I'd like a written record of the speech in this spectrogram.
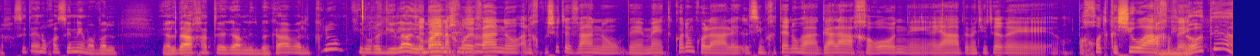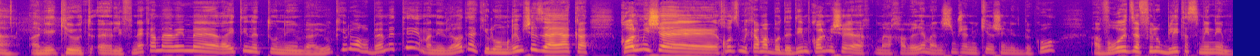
יחסית היינו חסינים, אבל ילדה אחת גם נדבקה, אבל כלום, כאילו רגילה, אתה יודע, יומיים, אנחנו שלושה. הבנו, אנחנו פשוט הבנו, באמת, קודם כל, לשמחתנו, הגל האחרון אה, היה באמת יותר, אה, פחות קשוח. אני ו- לא יודע. אני כאילו, אה, לפני כמה ימים ראיתי נתונים, והיו כאילו הרבה מתים, אני לא יודע, כאילו אומרים שזה היה כ... כל מי ש... חוץ מכמה בודדים, כל מי ש... מהחברים, מהאנשים שאני מכיר שנדבקו, עברו את זה אפילו בלי תסמינים.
